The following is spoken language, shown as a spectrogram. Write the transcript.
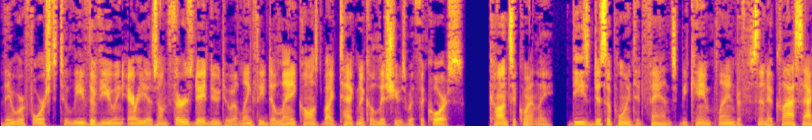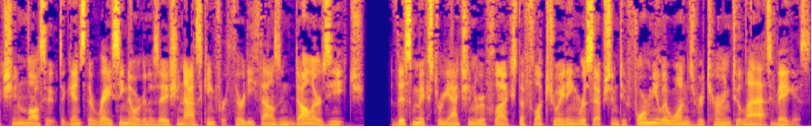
They were forced to leave the viewing areas on Thursday due to a lengthy delay caused by technical issues with the course. Consequently, these disappointed fans became plaintiffs in a class action lawsuit against the racing organization asking for $30,000 each. This mixed reaction reflects the fluctuating reception to Formula One's return to Las Vegas.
